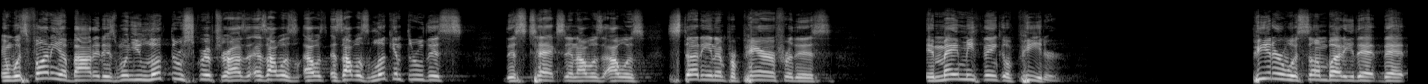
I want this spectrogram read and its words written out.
And what's funny about it is when you look through scripture, as, as I was, I was, as I was looking through this, this text and I was, I was studying and preparing for this, it made me think of Peter. Peter was somebody that, that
